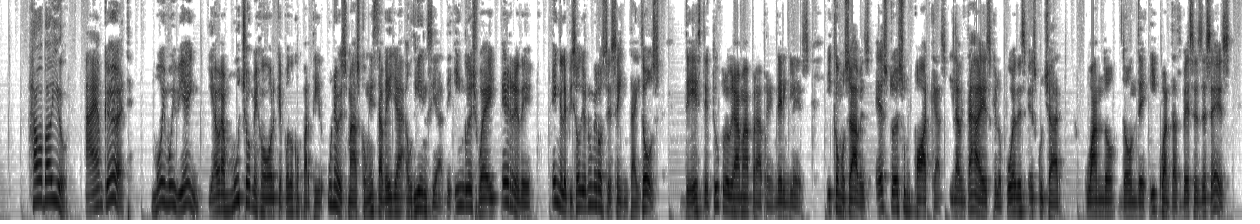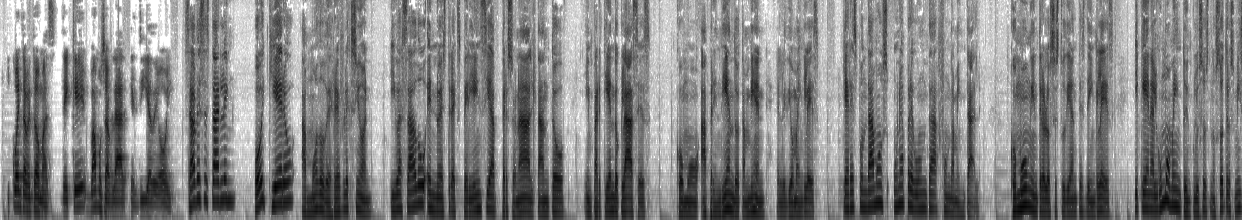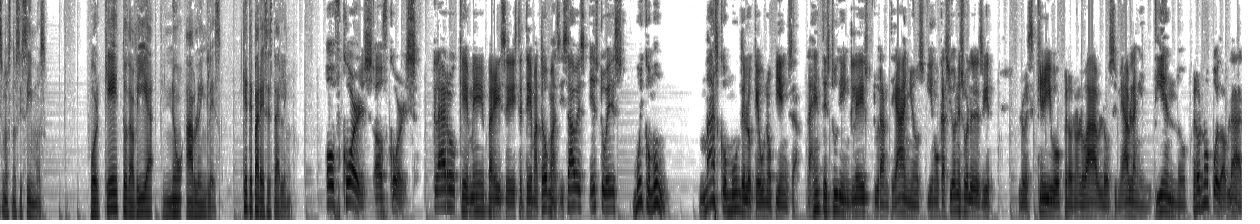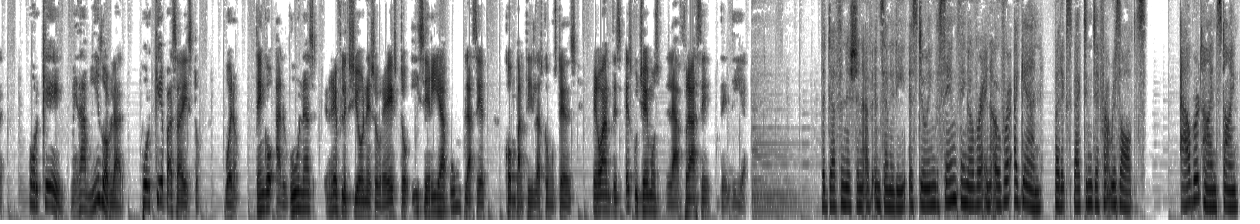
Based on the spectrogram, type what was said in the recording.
How about you? I am good. Muy muy bien. Y ahora mucho mejor que puedo compartir una vez más con esta bella audiencia de English Way RD en el episodio número 62 de este tu programa para aprender inglés. Y como sabes, esto es un podcast y la ventaja es que lo puedes escuchar cuando, dónde y cuántas veces desees. Y cuéntame, Thomas, ¿de qué vamos a hablar el día de hoy? ¿Sabes, Starling? Hoy quiero, a modo de reflexión y basado en nuestra experiencia personal, tanto impartiendo clases como aprendiendo también el idioma inglés, que respondamos una pregunta fundamental, común entre los estudiantes de inglés y que en algún momento incluso nosotros mismos nos hicimos. ¿Por qué todavía no hablo inglés? ¿Qué te parece, Starling? Of course, of course. Claro que me parece este tema, Thomas, y sabes, esto es muy común, más común de lo que uno piensa. La gente estudia inglés durante años y en ocasiones suele decir, lo escribo pero no lo hablo, si me hablan entiendo, pero no puedo hablar. ¿Por qué? Me da miedo hablar. ¿Por qué pasa esto? Bueno, tengo algunas reflexiones sobre esto y sería un placer compartirlas con ustedes. Pero antes, escuchemos la frase del día. The definition of insanity is doing the same thing over and over again, but expecting different results. Albert Einstein.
